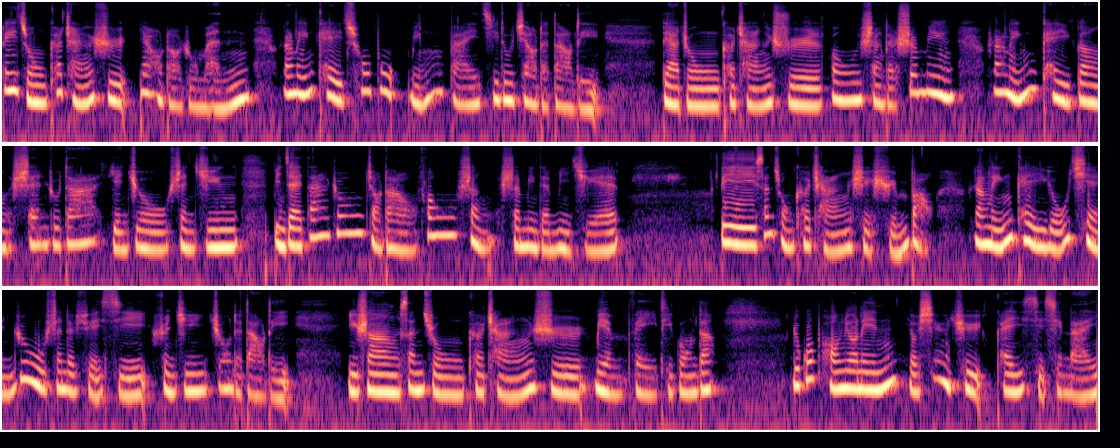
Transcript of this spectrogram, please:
第一种课程是要道入门，让您可以初步明白基督教的道理。第二种课程是丰盛的生命，让您可以更深入的研究圣经，并在当中找到丰盛生命的秘诀。第三种课程是寻宝，让您可以由浅入深的学习圣经中的道理。以上三种课程是免费提供的。如果朋友您有兴趣，可以写信来。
